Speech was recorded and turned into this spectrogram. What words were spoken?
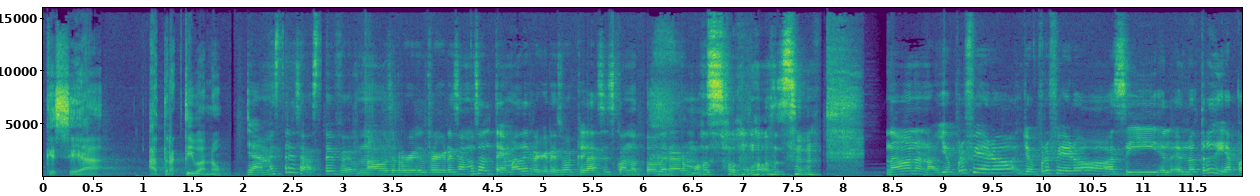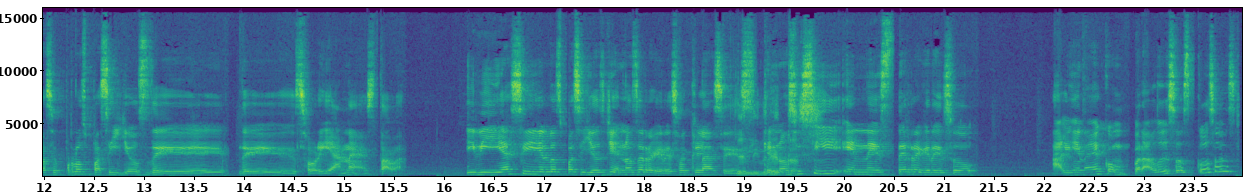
que sea atractiva, ¿no? Ya me estresaste, Fer. No, re- regresamos al tema de regreso a clases cuando todo era hermoso. No, no, no. Yo prefiero, yo prefiero así. El, el otro día pasé por los pasillos de, de Soriana, estaba. Y vi así los pasillos llenos de regreso a clases. Que no sé si en este regreso alguien haya comprado esas cosas.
